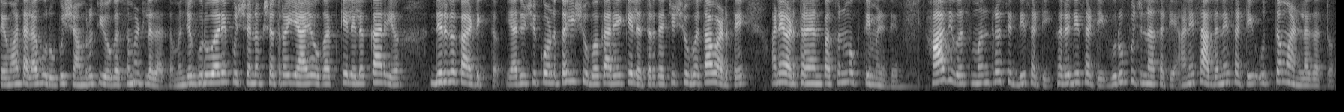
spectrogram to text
तेव्हा त्याला गुरुपुष्यामृत योग असं म्हटलं जातं. म्हणजे गुरुवारी पुष्य नक्षत्र या योगात केलेलं कार्य दीर्घकाळ टिकतं. या दिवशी कोणतंही शुभ कार्य केलं तर त्याची शुभता वाढते आणि अडथळ्यांपासून मुक्ती मिळते. हा दिवस मंत्रसिद्धीसाठी खरेदीसाठी गुरुपूजनासाठी आणि साधनेसाठी उत्तम मानला जातो.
